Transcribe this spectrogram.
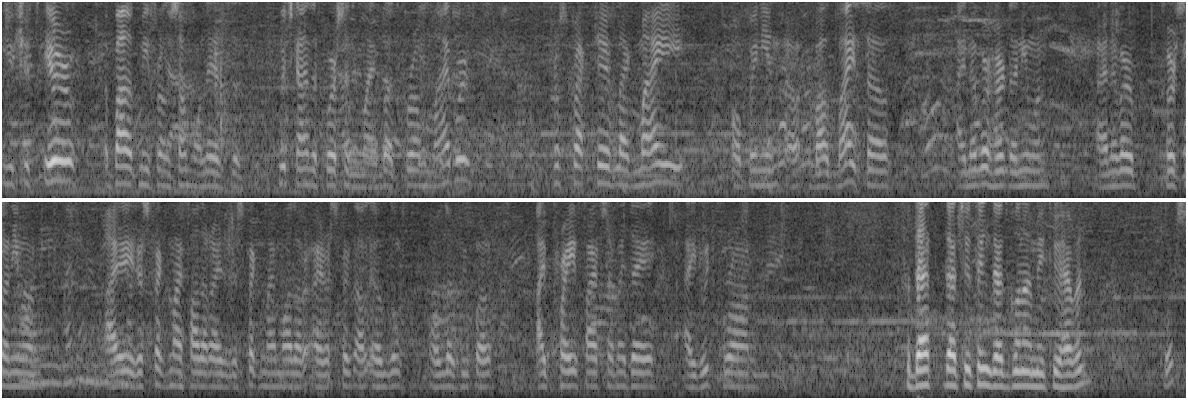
You should hear about me from someone else. that Which kind of person am I? But from my perspective, like my opinion uh, about myself, I never hurt anyone. I never curse anyone. I respect my father. I respect my mother. I respect all elder, older people. I pray five times a day. I read Quran. So that that you think that's going to make you heaven? Of course.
